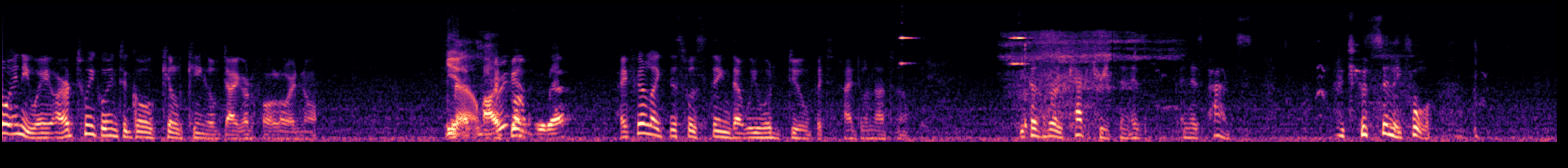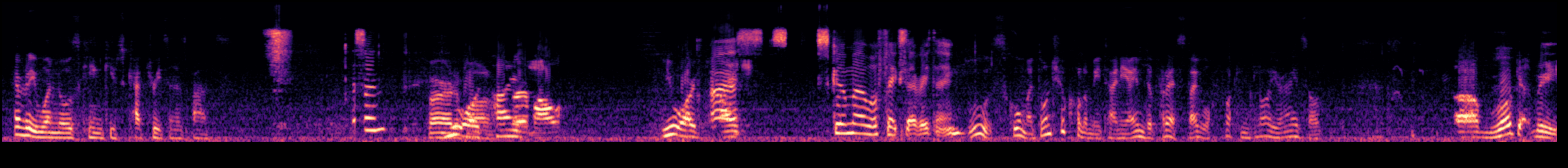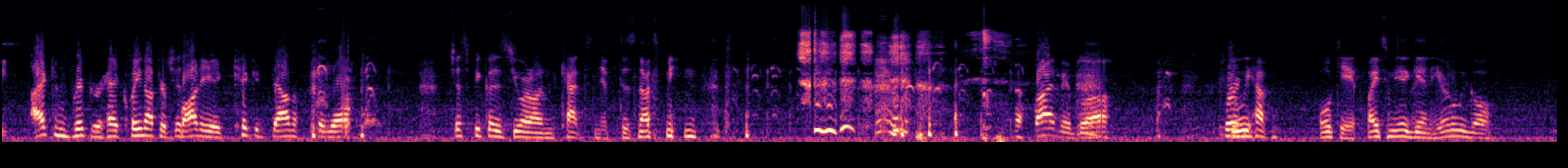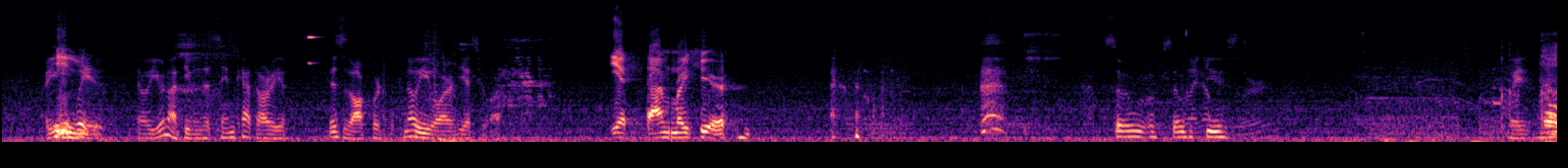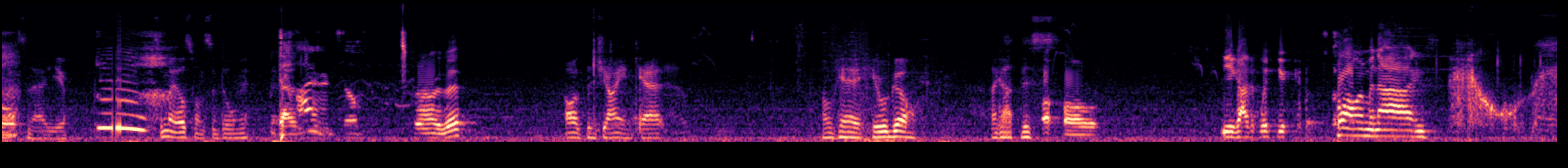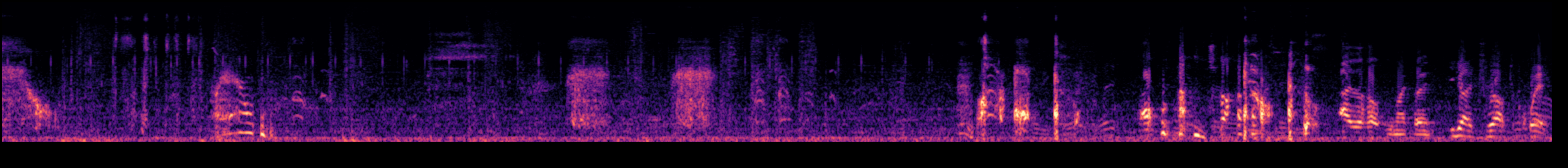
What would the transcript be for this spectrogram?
So anyway, aren't we going to go kill King of Daggerfall or no? Yeah, No. I feel- do that? I feel like this was thing that we would do, but I do not know. Because there are cat treats in his in his pants. you silly fool. Everyone knows King keeps cat treats in his pants. Listen, You are Birdball. tiny. You are uh, tiny. S- Skooma will fix everything. Ooh, Skooma, don't you call me tiny. I'm depressed. I will fucking claw your eyes out. Um, look at me. I can rip your head clean off your Just- body and kick it down the wall. Just because you are on catnip does not mean. Fight me, bro. Do we have? Okay, fight me again. Here we go. Are you? Wait. No, you're not even the same cat, are you? This is awkward. No, you are. Yes, you are. Yep, I'm right here. So I'm so confused. Wait, no, that's not you. Somebody else wants to duel me. That's Remember this? Oh, it's the giant cat. Okay, here we go. I got this. Uh oh. You got it with your claw in my eyes. Oh my god. I will help you, my friend. You got dropped quick.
